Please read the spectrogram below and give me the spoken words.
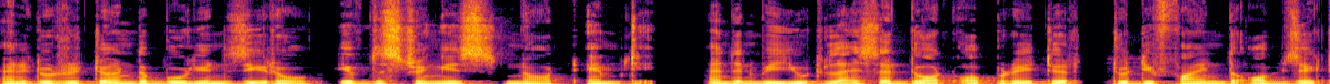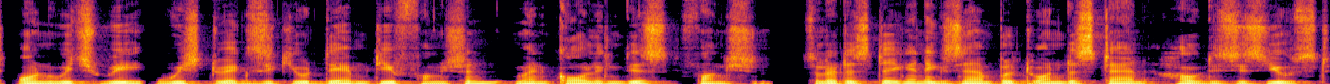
and it would return the boolean 0 if the string is not empty. And then we utilize a dot operator to define the object on which we wish to execute the empty function when calling this function. So let us take an example to understand how this is used.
